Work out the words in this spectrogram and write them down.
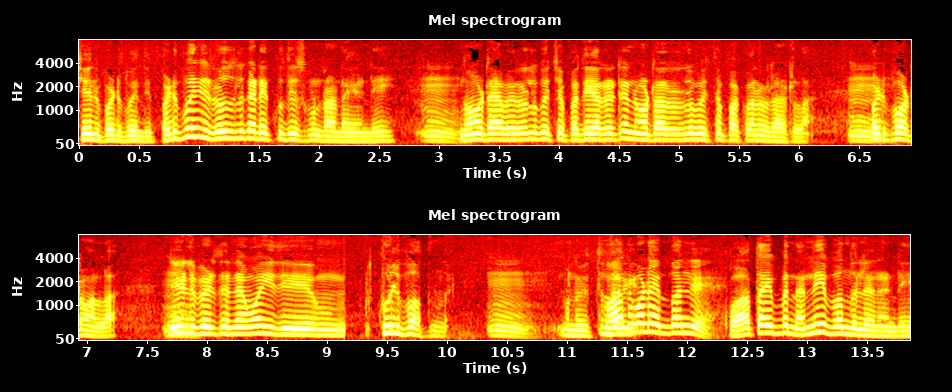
చేను పడిపోయింది. పడిపోయిన రోజులు కూడా ఎక్కువ తీసుకుంటాండి నూట యాభై రోజులకు వచ్చే పది అరవై నూట అరవై రోజులకు వచ్చిన పక్కన రావట్లా. ఉమ్. పడిపోవటం వల్ల. నీళ్ళు పెడితేనేమో ఇది కూలిపోతుంది. మనం విత్తనాలు కూడా ఇబ్బంది. కోత ఇబ్బంది అన్ని ఇబ్బందులేనండి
